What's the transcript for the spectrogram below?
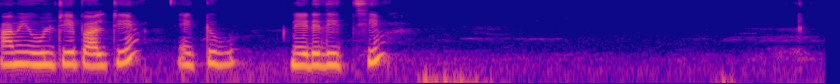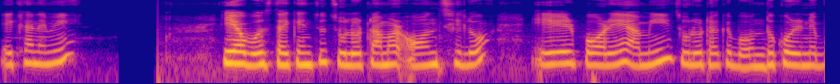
আমি উল্টিয়ে পাল্টিয়ে একটু নেড়ে দিচ্ছি। এখানে আমি এই অবস্থায় কিন্তু চুলোটা আমার অন ছিল। এরপরে আমি চুলোটাকে বন্ধ করে নেব।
